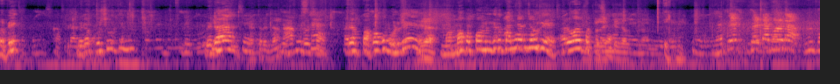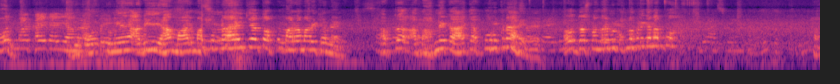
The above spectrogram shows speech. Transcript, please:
रफिक बेटा खुश हो कि नहीं? बेटा अरे पापा को भूल गए? मम्मा पापा मिल गए तो पापा को भूल गए। अरे तो हमारा देखो तुम्हें अभी यहाँ मार मार सुनना है क्या तो आपको मारा मारी करना है। आपका अब हमने कहा कि आपको रुकना है। और दस पंद्रह मिनट रुकना पड़ेगा ना आपको? हाँ।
